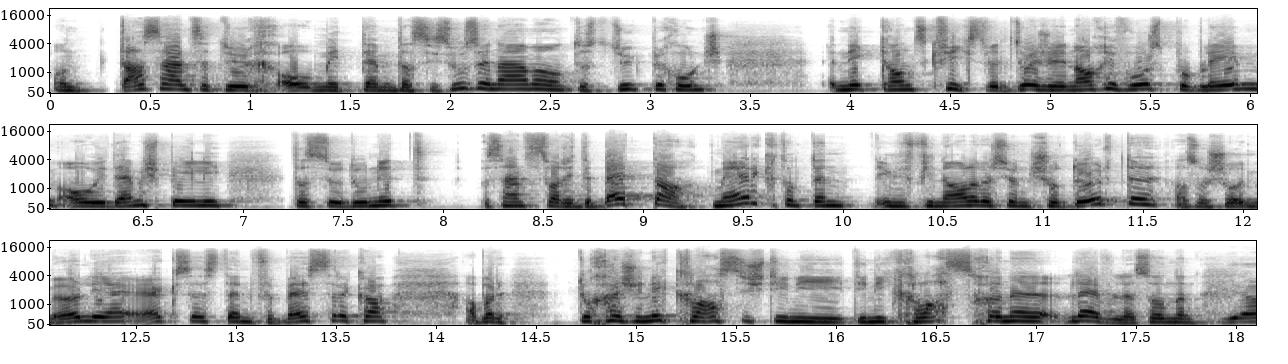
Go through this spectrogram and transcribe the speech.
Und das haben sie natürlich auch mit dem, dass sie es rausnehmen und das Zeug bekommst, nicht ganz gefixt, weil du hast ja nach wie vor das Problem, auch in dem Spiel, dass du, du nicht, das haben sie zwar in der Beta gemerkt und dann in der finalen Version schon dort, also schon im Early Access dann verbessern kann, aber du kannst ja nicht klassisch deine, deine Klasse können leveln, sondern Ja,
